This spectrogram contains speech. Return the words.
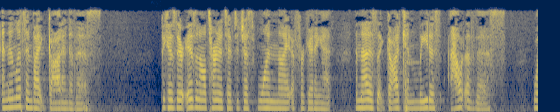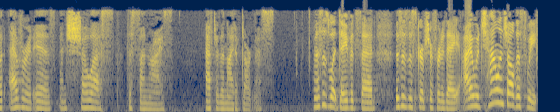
and then let's invite God into this. Because there is an alternative to just one night of forgetting it. And that is that God can lead us out of this, whatever it is, and show us the sunrise after the night of darkness. this is what David said. This is the scripture for today. I would challenge all this week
